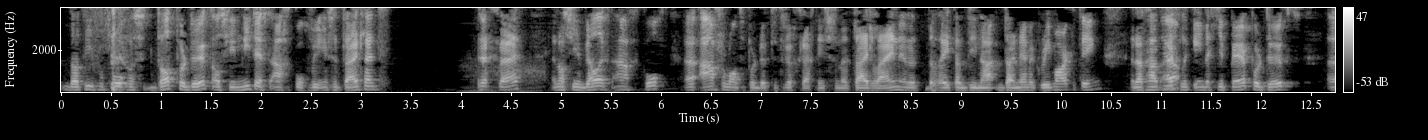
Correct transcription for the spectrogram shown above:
dat hij vervolgens dat product, als hij hem niet heeft aangekocht, weer in zijn tijdlijn terugkrijgt. En als hij hem wel heeft aangekocht, uh, aanverwante producten terugkrijgt in zijn uh, tijdlijn. En dat, dat heet dan dynamic remarketing. En dat houdt eigenlijk in dat je per product uh,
